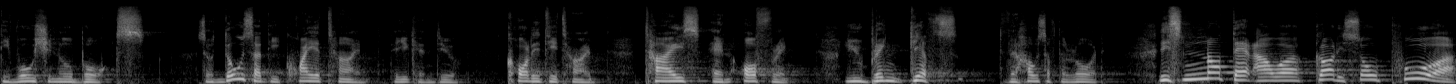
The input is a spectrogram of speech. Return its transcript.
devotional books so those are the quiet time that you can do. Quality time, tithes and offering. You bring gifts to the house of the Lord. It's not that our God is so poor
